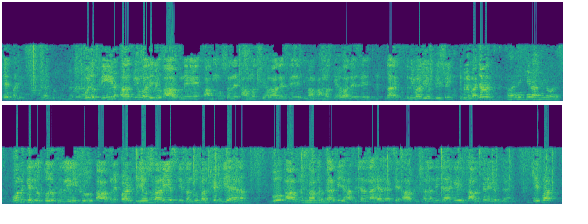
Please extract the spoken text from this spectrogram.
ایک منٹ۔ وہ جو تین آدمیوں والی جو آپ نے احمد کے حوالے سے امام احمد کے حوالے سے دارا کتنی والی اور تیسری ابن ماجہ والی۔ ان کے جو دو ضعیف آپ نے پڑھ کے وہ ساری اس کی سندو پر فٹ کیا ہے نا وہ آپ نے ثابت کر کے یہاں سے جانا ہے۔ ویسے آپ انشاءاللہ نہیں جائیں گے ثابت کریں گے ہم جائیں۔ گے ایک بات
